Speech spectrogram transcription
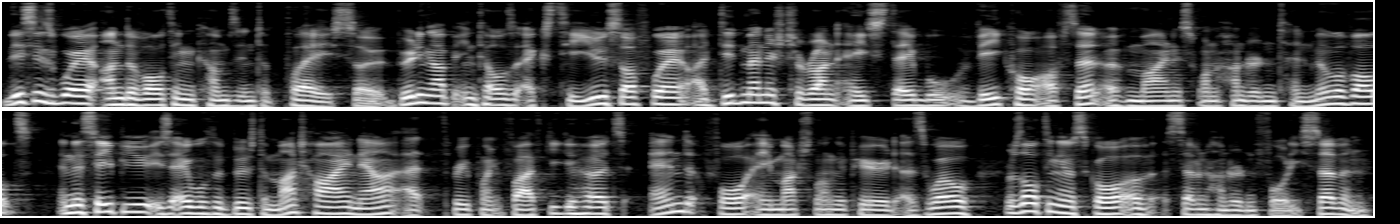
This is where undervolting comes into play. So booting up Intel's XTU software, I did manage to run a stable V-core offset of minus 110 millivolts, and the CPU is able to boost much higher now at 3.5 GHz and for a much longer period as well, resulting in a score of 747.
